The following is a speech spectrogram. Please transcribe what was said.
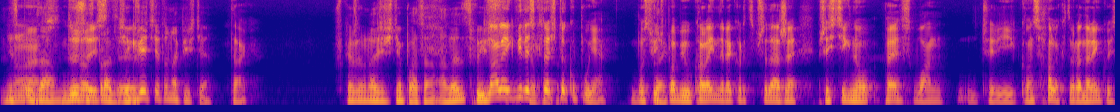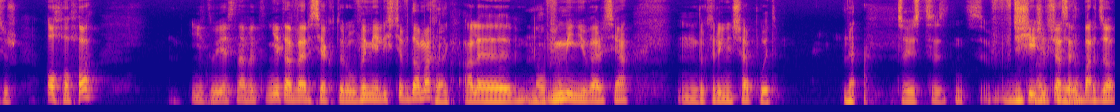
nie No sprawdzałem. Dużo jest, sprawdzić. Jak wiecie, to napiszcie. Tak. W każdym razie się nie płaca, ale Switch... No ale jak widać, ktoś to kupuje, bo Switch Tak. pobił kolejny rekord sprzedaży, prześcignął PS1, czyli konsolę, która na rynku jest już ohoho. I tu jest nawet nie ta wersja, którą wy mieliście w domach, Tak. ale Nowsza. mini wersja, mm, do której nie trzeba płyt. Nie. Co jest y, w dzisiejszych No, czasach bardzo,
